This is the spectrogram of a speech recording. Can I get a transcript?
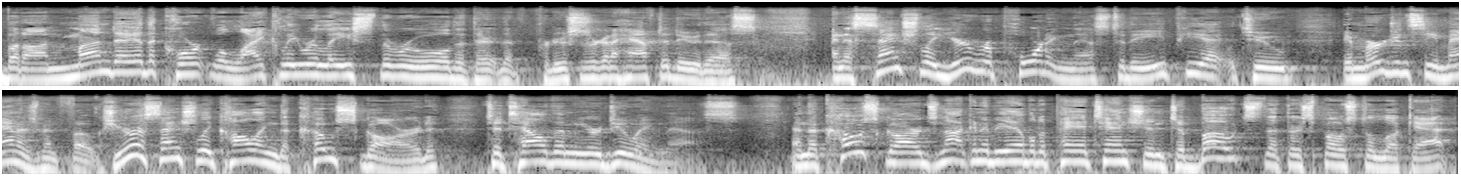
But on Monday, the court will likely release the rule that, that producers are going to have to do this. And essentially, you're reporting this to the EPA, to emergency management folks. You're essentially calling the Coast Guard to tell them you're doing this. And the Coast Guard's not going to be able to pay attention to boats that they're supposed to look at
